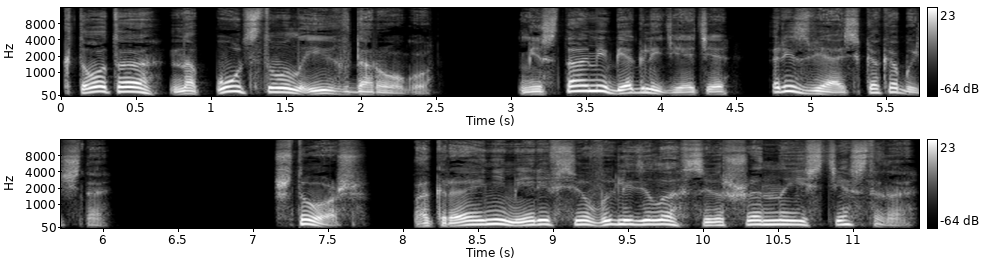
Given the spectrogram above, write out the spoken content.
кто-то напутствовал их в дорогу. Местами бегали дети, резвясь, как обычно. Что ж, по крайней мере, все выглядело совершенно естественно.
